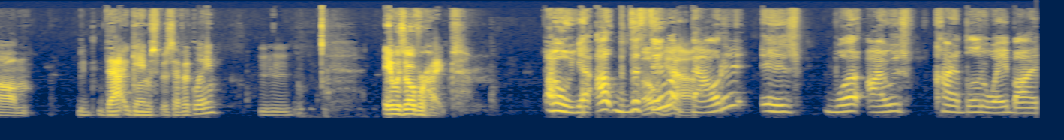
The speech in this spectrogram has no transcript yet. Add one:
um that game specifically. hmm It was overhyped. Oh yeah, I, the Oh, thing yeah. about it is what I was kind of blown away by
